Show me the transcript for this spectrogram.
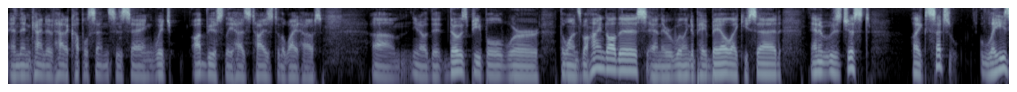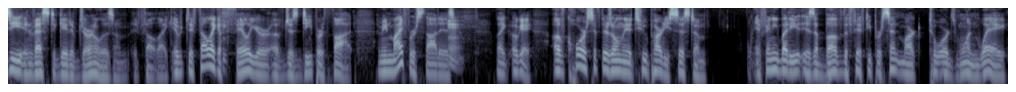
and then kind of had a couple sentences saying which obviously has ties to the White House, Um, you know that those people were the ones behind all this, and they were willing to pay bail, like you said, and it was just like such lazy investigative journalism. It felt like it, it felt like a failure of just deeper thought. I mean, my first thought is Mm. like, okay, of course, if there's only a two party system, if anybody is above the 50% mark towards one way,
